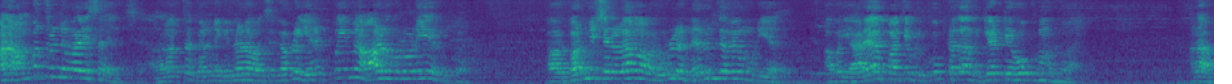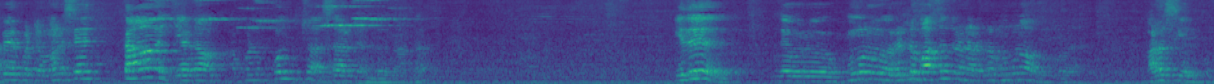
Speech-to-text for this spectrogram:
ஆனா 52 ரெண்டு வயசு ஆயிடுச்சு அதனால தான் கண்ணு கிண்ணலாம் வச்சிருக்காப்புல எப்பயுமே ஆளுங்களோடயே இருப்பார். அவர் பர்மிஷன் இல்லாம அவர் உள்ள நெருங்கவே முடியாது. அவர் யாரையாவது பார்த்து இப்படி கூப்பிட்டா அந்த கேட்டே ஓப்பன் பண்ணுவாங்க. ஆனா அப்பேற்பட்ட மனுஷன் தான் இடம் அப்படின்னு கொஞ்சம் அசால்ட் இருந்ததுனால இது இந்த ஒரு மூணு ரெண்டு மாசத்துல நடக்கிற மூணாவது கூட அரசியல்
